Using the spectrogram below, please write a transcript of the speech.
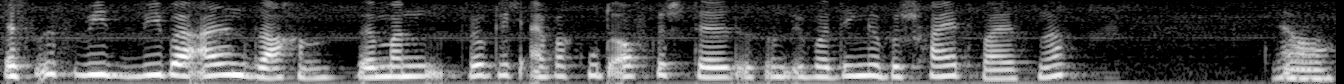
es ist wie, wie bei allen Sachen, wenn man wirklich einfach gut aufgestellt ist und über Dinge Bescheid weiß, ne? So, Ja.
